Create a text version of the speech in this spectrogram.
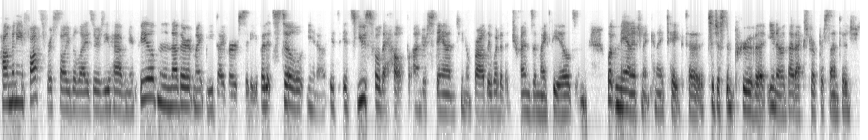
how many phosphorus solubilizers you have in your field and another it might be diversity but it's still you know it's, it's useful to help understand you know broadly what are the trends in my fields and what management can i take to to just improve it you know that extra percentage.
